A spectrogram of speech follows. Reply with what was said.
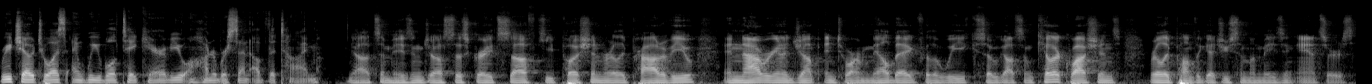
Reach out to us and we will take care of you 100% of the time. Yeah, that's amazing, Justis. Great stuff. Keep pushing. Really proud of you. And now we're going to jump into our mailbag for the week. So we got some killer questions. Really pumped to get you some amazing answers.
